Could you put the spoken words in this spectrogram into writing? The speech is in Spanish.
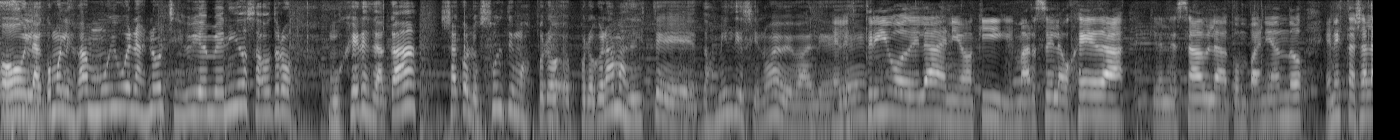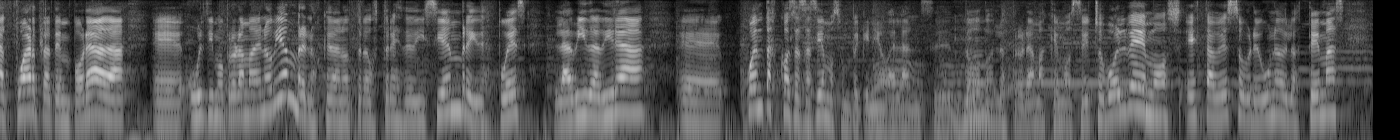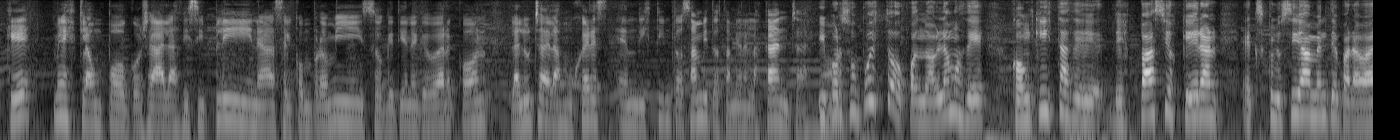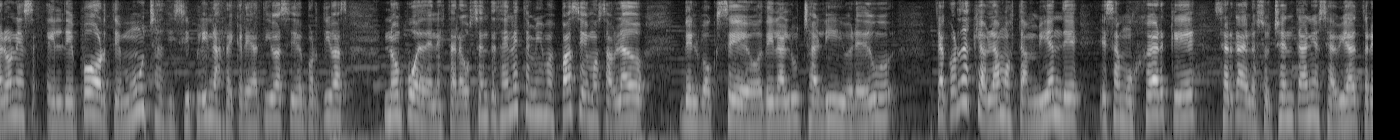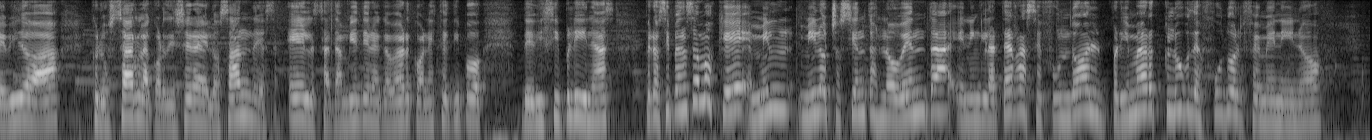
Hola, ¿cómo les va? Muy buenas noches. Bienvenidos a otro Mujeres de Acá, ya con los últimos pro- programas de este 2019, ¿vale? El estribo del año aquí, Marcela Ojeda, quien les habla acompañando en esta ya la cuarta temporada, eh, último programa de noviembre, nos quedan otros tres de diciembre y después la vida dirá. eh, ¿Cuántas cosas hacíamos un pequeño balance de todos los programas que hemos hecho? Volvemos esta vez sobre uno de los temas que mezcla un poco ya las disciplinas, el compromiso que tiene que ver con la lucha de las mujeres en distintos ámbitos, también en las canchas. Y por supuesto, cuando hablamos de conquistas de, de espacios que eran exclusivamente para varones, el deporte, muchas disciplinas recreativas y deportivas no pueden estar ausentes. En este mismo espacio hemos hablado del boxeo, de la lucha libre, de... ¿Te acordás que hablamos también de esa mujer que cerca de los 80 años se había atrevido a cruzar la cordillera de los Andes? Elsa también tiene que ver con este tipo de disciplinas. Pero si pensamos que en mil- 1890 en Inglaterra se fundó el primer club de fútbol femenino.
